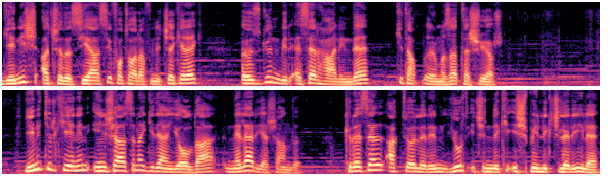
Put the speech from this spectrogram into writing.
geniş açılı siyasi fotoğrafını çekerek özgün bir eser halinde kitaplığımıza taşıyor. Yeni Türkiye'nin inşasına giden yolda neler yaşandı? Küresel aktörlerin yurt içindeki işbirlikçileriyle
